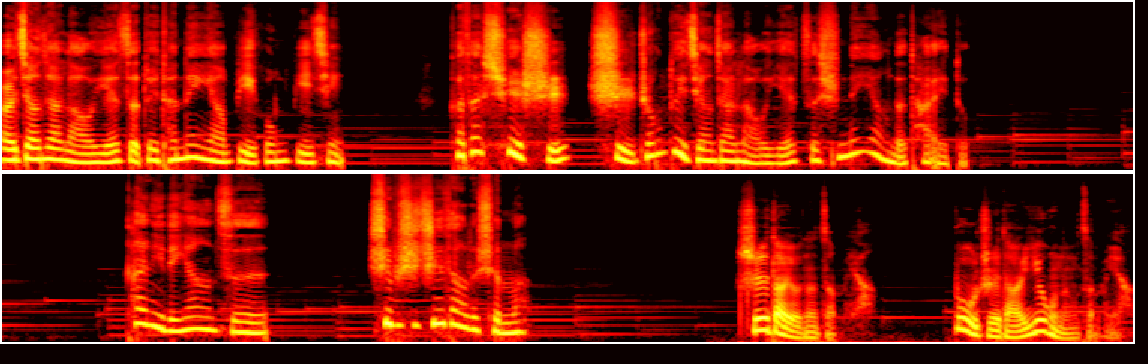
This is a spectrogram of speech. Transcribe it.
而江家老爷子对他那样毕恭毕敬，可他确实始终对江家老爷子是那样的态度。看你的样子，是不是知道了什么？知道又能怎么样？不知道又能怎么样？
